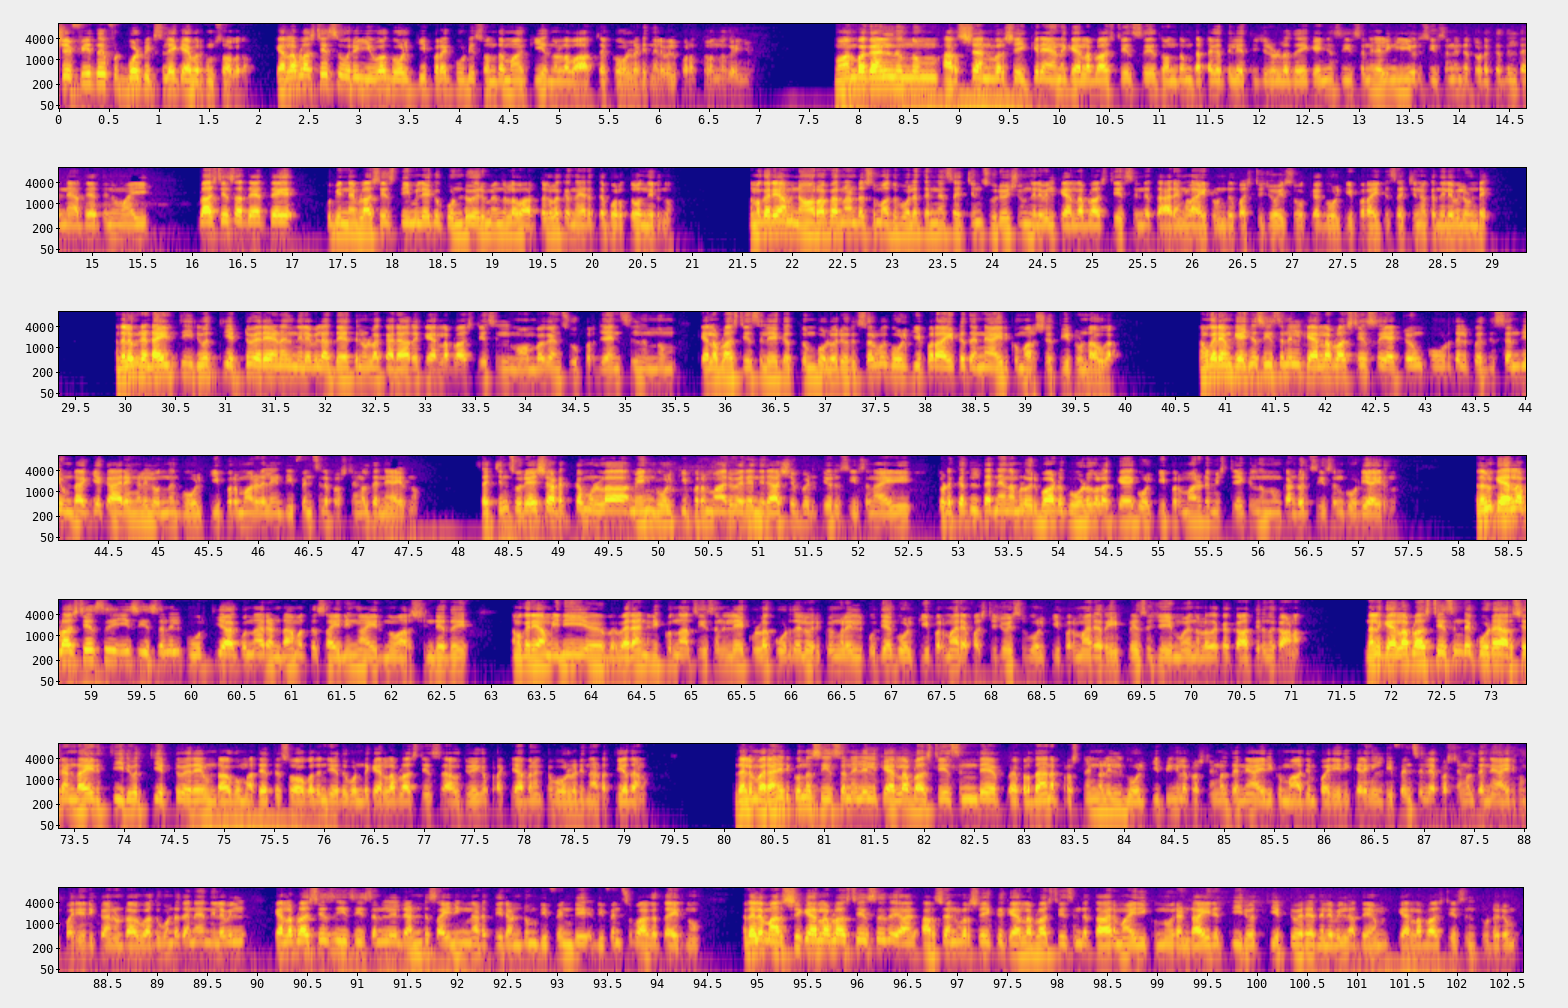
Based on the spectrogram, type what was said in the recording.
Shefeed football പിക്സിലേക്ക് ഏവർക്കും സ്വാഗതം. Kerala Blasters ഒരു യുവ ഗോൾ കീപ്പറെ കൂടി സ്വന്തമാക്കി എന്നുള്ള വാർത്തയൊക്കെ ഓൾറെഡി നിലവിൽ പുറത്തു വന്നു കഴിഞ്ഞു. മോഹൻ ബഗാനിൽ നിന്നും അർഷ അൻവർ ഷെയ്ഖിനെയാണ് കേരള ബ്ലാസ്റ്റേഴ്സ് സ്വന്തം തട്ടകത്തിൽ എത്തിച്ചിട്ടുള്ളത്. കഴിഞ്ഞ സീസണിൽ അല്ലെങ്കിൽ ഈ ഒരു സീസണിന്റെ തുടക്കത്തിൽ തന്നെ അദ്ദേഹത്തിനുമായി ബ്ലാസ്റ്റേഴ്സ് അദ്ദേഹത്തെ പിന്നെ ബ്ലാസ്റ്റേഴ്സ് ടീമിലേക്ക് കൊണ്ടുവരുമെന്നുള്ള വാർത്തകളൊക്കെ നേരത്തെ പുറത്തു വന്നിരുന്നു. നമുക്കറിയാം നോറ ഫെർണാണ്ടസും അതുപോലെ തന്നെ സച്ചിൻ സുരേഷും നിലവിൽ കേരള ബ്ലാസ്റ്റേഴ്സിന്റെ താരങ്ങളായിട്ടുണ്ട്. ഫസ്റ്റ് ചോയ്സും ഒക്കെ ഗോൾ കീപ്പറായിട്ട് സച്ചിനൊക്കെ നിലവിലുണ്ട്. എന്തായാലും രണ്ടായിരത്തി ഇരുപത്തി എട്ട് വരെയാണ് നിലവിൽ അദ്ദേഹത്തിനുള്ള കരാറ്. കേരള ബ്ലാസ്റ്റേഴ്സിൽ മോഹൻ സൂപ്പർ ജയൻസിൽ നിന്നും കേരള ബ്ലാസ്റ്റേഴ്സിലേക്ക് എത്തുമ്പോൾ ഒരു റിസർവ് ഗോൾ കീപ്പറായിട്ട് തന്നെ ആയിരിക്കും ഹർഷ് എത്തിയിട്ടുണ്ടാവുക. നമുക്കറിയാം കഴിഞ്ഞ സീസണിൽ കേരള ബ്ലാസ്റ്റേഴ്സ് ഏറ്റവും കൂടുതൽ പ്രതിസന്ധി ഉണ്ടാക്കിയ കാര്യങ്ങളിൽ ഒന്ന് ഗോൾ കീപ്പർമാരുടെ അല്ലെങ്കിൽ ഡിഫൻസിലെ പ്രശ്നങ്ങൾ തന്നെയായിരുന്നു. സച്ചിൻ സുരേഷ് അടക്കമുള്ള മെയിൻ ഗോൾ കീപ്പർമാർ വരെ നിരാശപ്പെടുത്തിയ ഒരു സീസണായി തുടക്കത്തിൽ തന്നെ നമ്മൾ ഒരുപാട് ഗോളുകളൊക്കെ ഗോൾ കീപ്പർമാരുടെ മിസ്റ്റേക്കിൽ നിന്നും കണ്ട ഒരു സീസൺ കൂടിയായിരുന്നു. എന്നാലും കേരള ബ്ലാസ്റ്റേഴ്സ് ഈ സീസണിൽ പൂർത്തിയാക്കുന്ന രണ്ടാമത്തെ സൈനിങ് ആയിരുന്നു അർഷിന്റെത്. നമുക്കറിയാം ഇനി വരാനിരിക്കുന്ന സീസണിലേക്കുള്ള കൂടുതൽ ഒരുക്കങ്ങളിൽ പുതിയ ഗോൾ കീപ്പർമാരെ ഫസ്റ്റ് ചോയ്സ് ഗോൾ കീപ്പർമാരെ റീപ്ലേസ് ചെയ്യുമോ എന്നുള്ളതൊക്കെ കാത്തിരുന്ന് കാണാം. എന്നാലും കേരള ബ്ലാസ്റ്റേഴ്സിന്റെ കൂടെ അർഷ് രണ്ടായിരത്തി ഇരുപത്തി എട്ട് വരെ ഉണ്ടാകും. അദ്ദേഹത്തെ സ്വാഗതം ചെയ്തുകൊണ്ട് കേരള ബ്ലാസ്റ്റേഴ്സ് ഔദ്യോഗിക പ്രഖ്യാപനമൊക്കെ ഓൾറെഡി നടത്തിയതാണ്. എന്തായാലും വരാനിരിക്കുന്ന സീസണിൽ കേരള ബ്ലാസ്റ്റേഴ്സിന്റെ പ്രധാന പ്രശ്നങ്ങളിൽ ഗോൾ കീപ്പിംഗിലെ പ്രശ്നങ്ങൾ തന്നെ ആയിരിക്കും ആദ്യം പരിഹരിക്കുക അല്ലെങ്കിൽ ഡിഫൻസിലെ പ്രശ്നങ്ങൾ തന്നെ ആയിരിക്കും പരിഹരിക്കാനുണ്ടാവുക. അതുകൊണ്ട് തന്നെ നിലവിൽ കേരള ബ്ലാസ്റ്റേഴ്സ് ഈ സീസണിൽ രണ്ട് സൈനിങ് നടത്തി രണ്ടും ഡിഫൻഡ് ഡിഫൻസ് ഭാഗത്തായിരുന്നു. എന്തായാലും അർഷ് കേരള ബ്ലാസ്റ്റേഴ്സ് അർഷ് അൻവർ കേരള ബ്ലാസ്റ്റേഴ്സിന്റെ താരമായിരിക്കുന്നു. രണ്ടായിരത്തി ഇരുപത്തി എട്ട് വരെ നിലവിൽ അദ്ദേഹം കേരള ബ്ലാസ്റ്റേഴ്സിൽ തുടരും.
